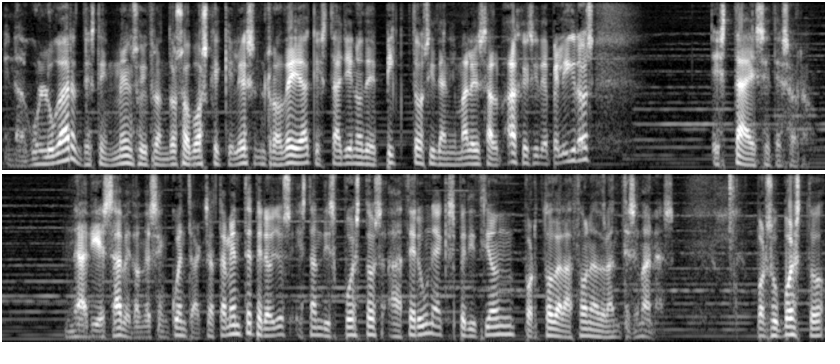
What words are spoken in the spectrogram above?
En algún lugar de este inmenso y frondoso bosque que les rodea, que está lleno de pictos y de animales salvajes y de peligros, está ese tesoro. Nadie sabe dónde se encuentra exactamente, pero ellos están dispuestos a hacer una expedición por toda la zona durante semanas. Por supuesto,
